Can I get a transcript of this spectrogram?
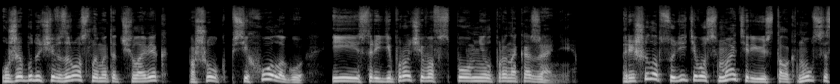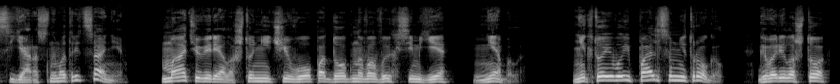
Уже будучи взрослым, этот человек пошел к психологу и, среди прочего, вспомнил про наказание. Решил обсудить его с матерью и столкнулся с яростным отрицанием. Мать уверяла, что ничего подобного в их семье не было. Никто его и пальцем не трогал. Говорила, что,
